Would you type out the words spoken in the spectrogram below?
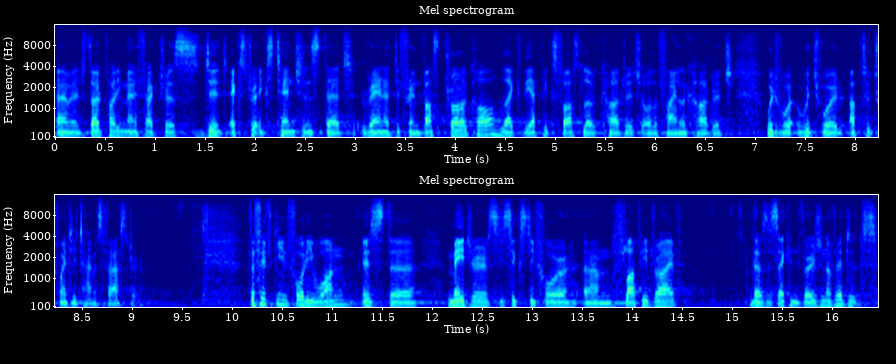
um, third-party manufacturers did extra extensions that ran a different bus protocol, like the Epyx fast load cartridge or the final cartridge, which were, which were up to 20 times faster. The 1541 is the major C64 um, floppy drive. There's a second version of it. It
